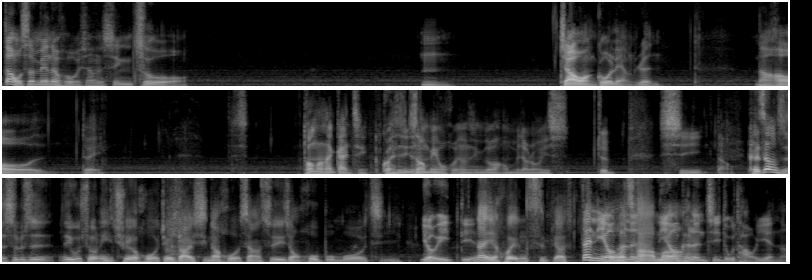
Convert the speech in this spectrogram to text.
但我身边的火象星座，嗯，交往过两任，然后对，通常在感情关系上面，我火象星座好像比较容易就。吸引到，可是这样子是不是？例如说，你缺火，就导吸引到火上，是一种互补魔辑。有一点，那也会因此比较，但你有可能，你有可能极度讨厌呢。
